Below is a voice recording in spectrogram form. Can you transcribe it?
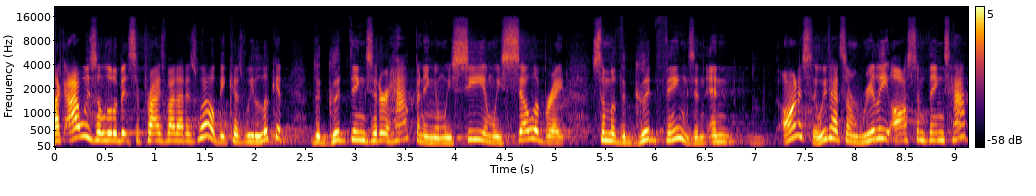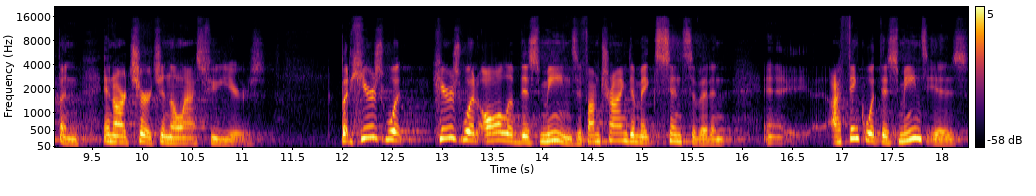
Like, I was a little bit surprised by that as well because we look at the good things that are happening and we see and we celebrate some of the good things. And, and honestly, we've had some really awesome things happen in our church in the last few years. But here's what, here's what all of this means if I'm trying to make sense of it. And, and I think what this means is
